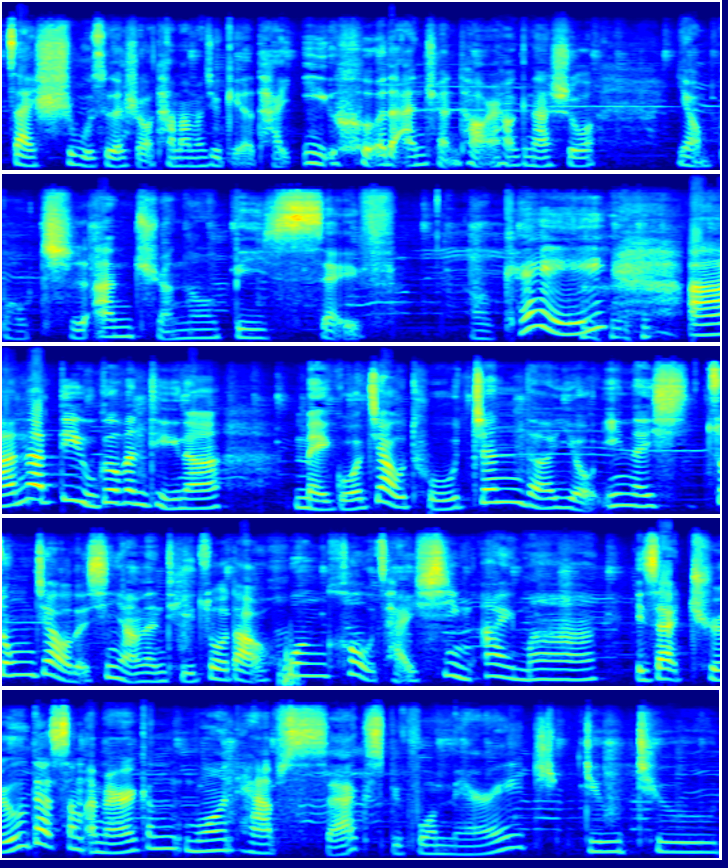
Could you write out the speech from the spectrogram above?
在十五岁的时候，他妈妈就给了他一盒的安全套，然后跟他说要保持安全哦，be safe。OK，啊、那第五个问题呢？美国教徒真的有因为宗教的信仰问题做到婚后才性爱吗？Is that true that some Americans won't have sex before marriage due to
